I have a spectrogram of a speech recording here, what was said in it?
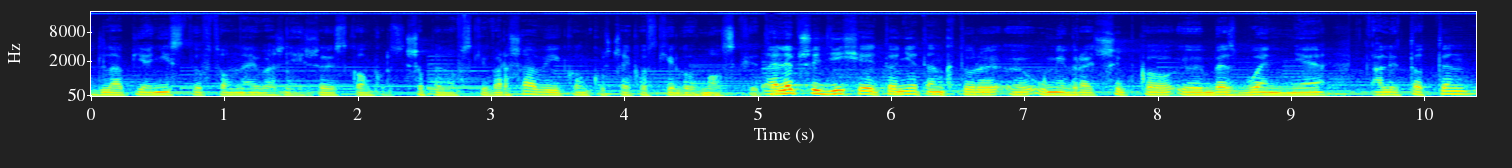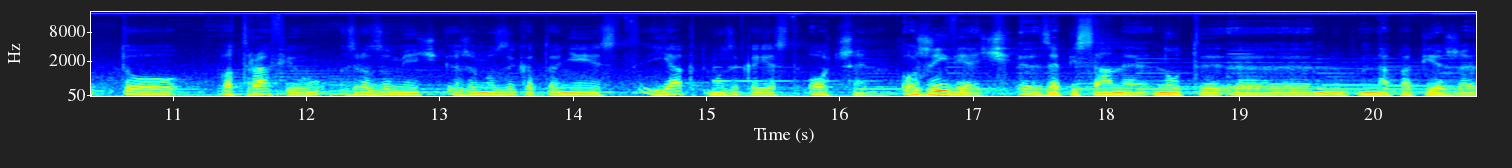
dla pianistów, są najważniejsze. To jest konkurs Chopinowski w Warszawie i konkurs Czajkowskiego w Moskwie. Najlepszy dzisiaj to nie ten, który e, umie grać szybko, e, bezbłędnie, ale to ten, kto potrafił zrozumieć, że muzyka to nie jest jak, muzyka jest o czym. Ożywiać e, zapisane nuty na papierze,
